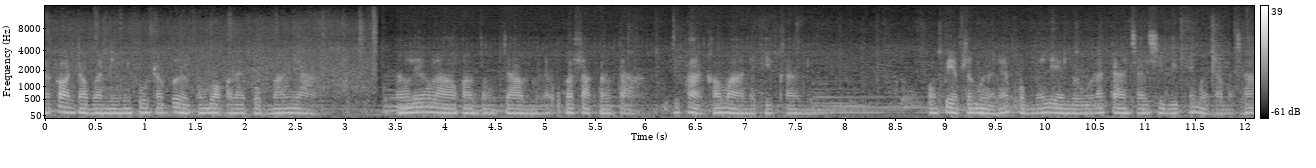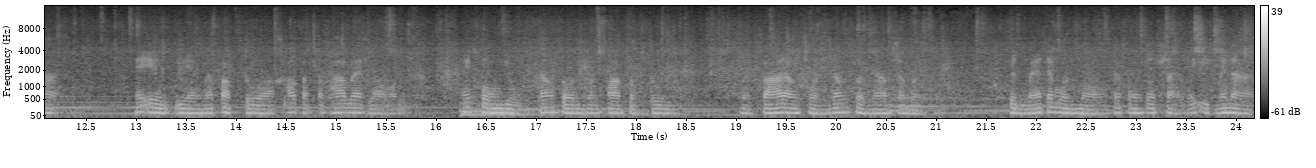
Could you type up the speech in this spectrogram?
และก่อนกลับวันนี้ครูทับเบิร์กผมบอกอะไรผมบางอย่าง ทั้งเรื่องราวความทรงจำและอุปสรรคต่างๆ ที่ผ่านเข้ามาในทริปครั้งนี้ผมเปรียบเสมือนให้ผมได้เรียนรู้และการใช้ชีวิตให้เหมือนธรรมชาติ ให้เอ็นเอียงและปรับตัวเข้ากับสภาพแวดล้อม ให้คงอยู่ตั้งตนบนความสมดุลเหมือนฟ้าลังฝนย่อมสวยงามเสมอ ถึงแม้จะหม่นหมองแต่คงสดใสได้อีกไม่นาน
